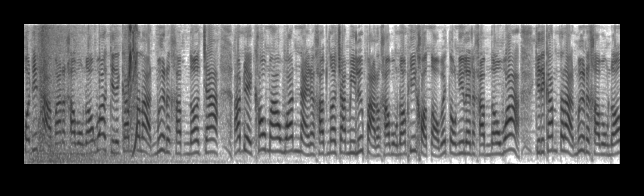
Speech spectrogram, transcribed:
คนที่ถามมานะครับวงน้องว่ากิจกรรมตลาดมืดนะครับเนาะจะอัปเดตเข้ามาวันไหนนะครับเนาะจะมีหรือเปล่านะครับวงน้องพี่ขอตอบไว้ตรงนี้เลยนะครับเนาะว่ากิจกรรมตลาดมืดนะครับวงน้อง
